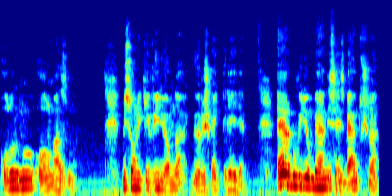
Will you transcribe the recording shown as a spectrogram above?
olur mu olmaz mı? Bir sonraki videomda görüşmek dileğiyle. Eğer bu videomu beğendiyseniz beğen tuşuna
